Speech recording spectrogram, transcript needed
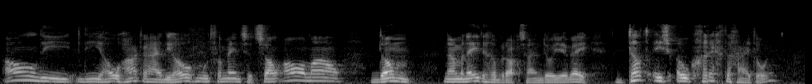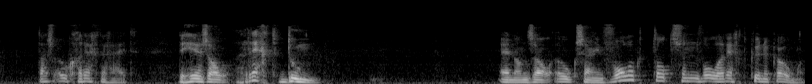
Al die, die hooghartigheid, die hoogmoed van mensen. Het zal allemaal dan naar beneden gebracht zijn door JW. Dat is ook gerechtigheid hoor. Dat is ook gerechtigheid. De Heer zal recht doen. En dan zal ook zijn volk tot zijn volle recht kunnen komen.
